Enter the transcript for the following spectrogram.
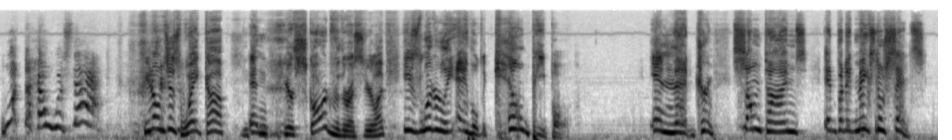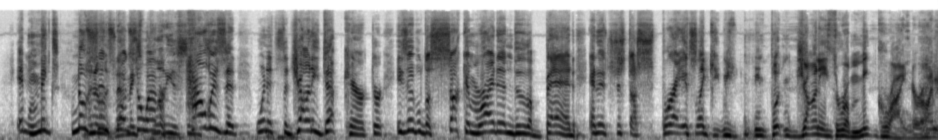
what the hell was that? You don't just wake up and you're scarred for the rest of your life. He's literally able to kill people in that dream. Sometimes, it, but it makes no sense. It makes no know, sense whatsoever. sense. How is it when it's the Johnny Depp character, he's able to suck him right into the bed and it's just a spray? It's like you, you putting Johnny through a meat grinder. Like,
